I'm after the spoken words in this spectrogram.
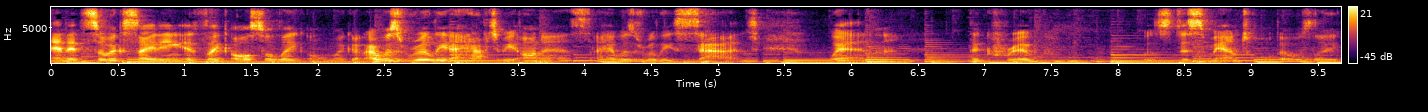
And it's so exciting. It's like also like oh my god i was really i have to be honest i was really sad when the crib was dismantled. I was like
